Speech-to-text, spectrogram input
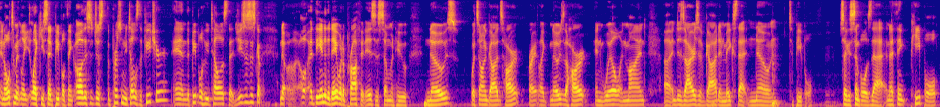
and ultimately, like you said, people think, oh, this is just the person who tells the future and the people who tell us that Jesus is coming. No, at the end of the day, what a prophet is, is someone who knows what's on God's heart, right? Like knows the heart and will and mind uh, and desires of God and makes that known to people. It's like as simple as that. And I think people,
